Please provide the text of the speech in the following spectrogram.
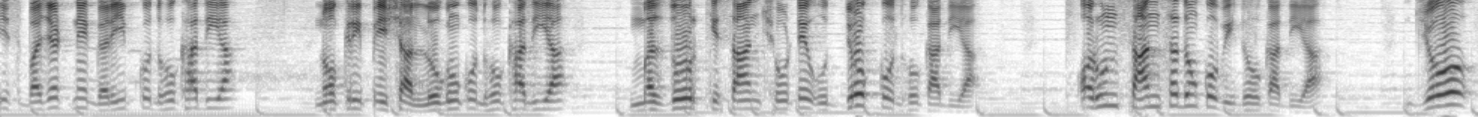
इस बजट ने गरीब को धोखा दिया, नौकरी पेशा लोगों को धोखा दिया, मजदूर किसान छोटे उद्योग को धोखा दिया और उन सांसदों को भी धोखा दिया। जो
